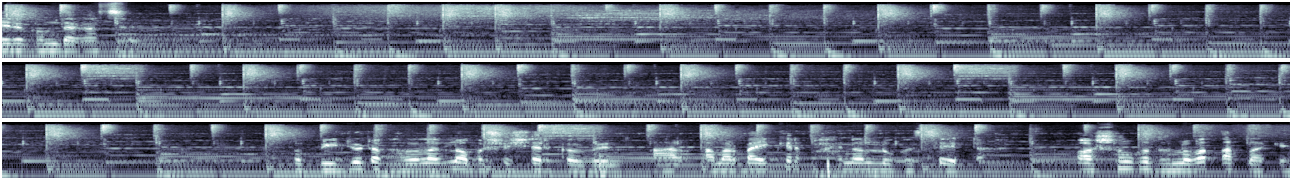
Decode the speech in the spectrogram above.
এরকম দেখাচ্ছে। তো ভিডিওটা ভালো লাগলে অবশ্যই শেয়ার করবেন। আর আমার বাইকের ফাইনাল লুক হচ্ছে এটা। অসংখ্য ধন্যবাদ আপনাকে।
